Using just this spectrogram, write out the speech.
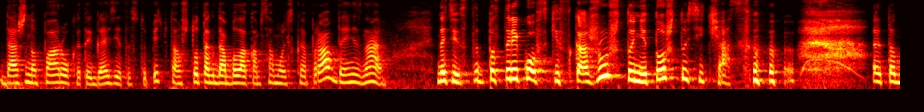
даже на порог этой газеты ступить, потому что тогда была «Комсомольская правда», я не знаю. Знаете, ст- по-стариковски скажу, что не то, что сейчас. Это,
